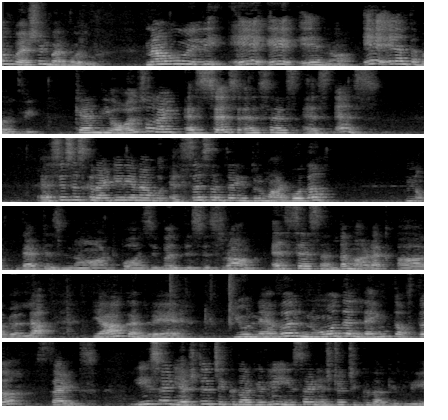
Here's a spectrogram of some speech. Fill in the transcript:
ಒಂದು ಕ್ವೆಶನ್ ಬರ್ಬೋದು. ನಾವು ಇಲ್ಲಿ ಎ ಎ ಎನ ಎ ಎ ಅಂತ ಬರೆದ್ವಿ. Can we also write S S S S S S S S S criteria ನಾವು ಎಸ್ ಎಸ್ ಅಂತ ಇದ್ರು ಮಾಡ್ಬೋದಾ? No that is not possible this is wrong S S ಅಂತ ಮಾಡಕ್ ಆಗಲ್ಲ. ಯಾಕಂದ್ರೆ you never know the length of the sides ಈ ಸೈಡ್ ಎಷ್ಟೇ ಚಿಕ್ಕದಾಗಿರಲಿ, ಈ ಸೈಡ್ ಎಷ್ಟೇ ಚಿಕ್ಕದಾಗಿರಲಿ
